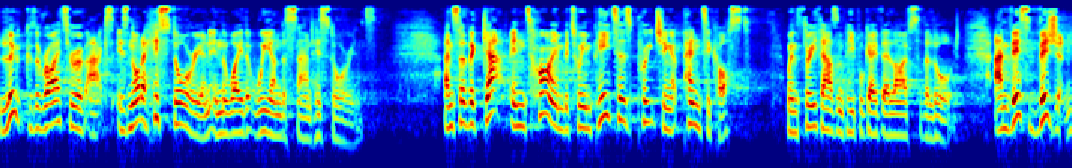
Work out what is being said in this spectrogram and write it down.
Luke, the writer of Acts, is not a historian in the way that we understand historians. And so the gap in time between Peter's preaching at Pentecost, when 3,000 people gave their lives to the Lord, and this vision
